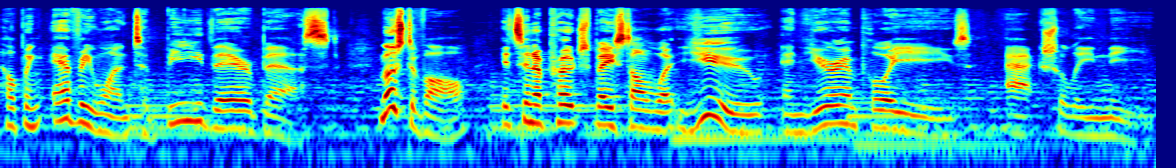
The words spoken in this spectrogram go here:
helping everyone to be their best. Most of all, it's an approach based on what you and your employees actually need.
